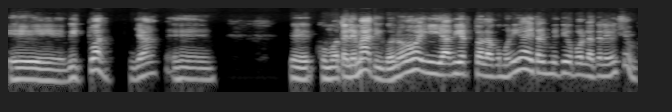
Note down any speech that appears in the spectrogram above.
eh, virtual, ¿ya? Eh, eh, como telemático, ¿no? Y abierto a la comunidad y transmitido por la televisión.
